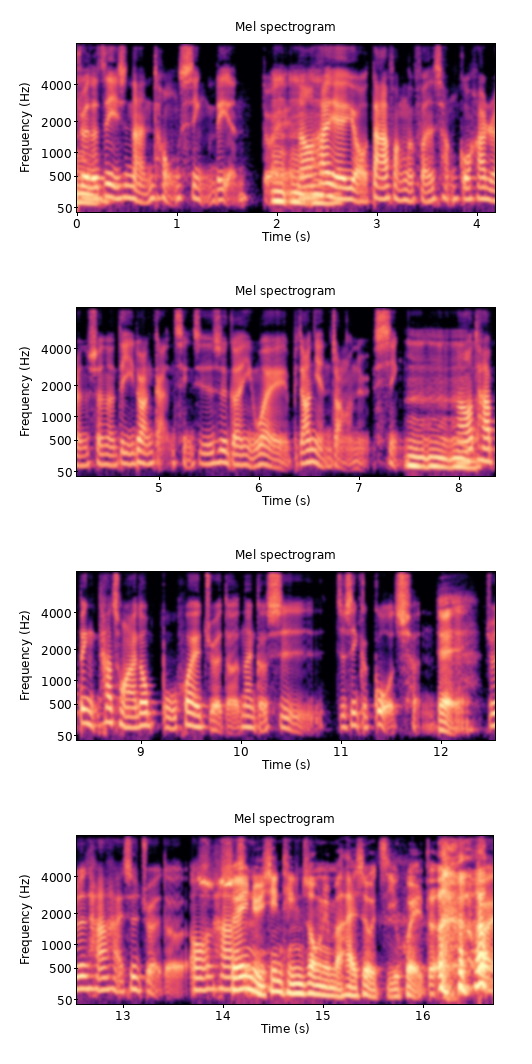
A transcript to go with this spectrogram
觉得自己是男同性恋，对。然后他嗯也有大方的分享过他人生的第一段感情，其实是跟一位比较年长的女性。嗯嗯嗯，然后他并他从来都不会觉得那个是只是一个过程，对，就是他还是觉得哦，他所以女性听众你们还是有机会的。对，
